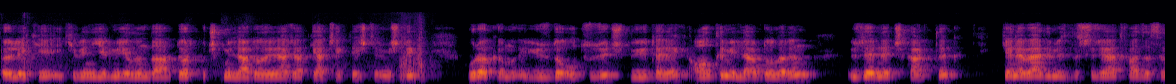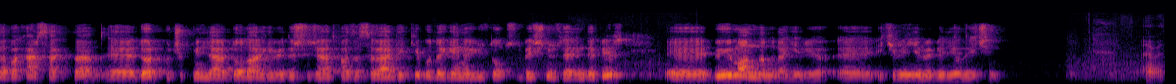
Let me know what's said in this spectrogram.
Öyle ki 2020 yılında 4,5 milyar dolar ihracat gerçekleştirmiştik. Bu rakamı %33 büyüterek 6 milyar doların üzerine çıkarttık. Gene verdiğimiz dış ticaret fazlasına bakarsak da e, 4,5 milyar dolar gibi dış ticaret fazlası verdik ki bu da gene %35'in üzerinde bir e, büyüme anlamına geliyor e, 2021 yılı için. Evet.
